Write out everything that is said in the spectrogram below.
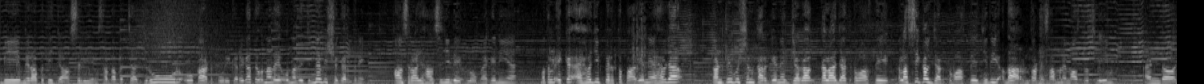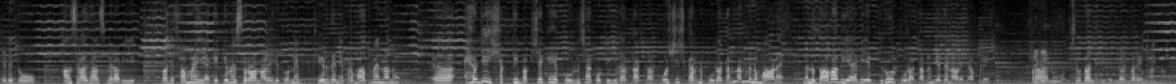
ਵੀ ਮੇਰਾ ਭਤੀਜਾ ਸਲੀਮ, ਸਾਡਾ ਬੱਚਾ ਜ਼ਰੂਰ ਉਹ ਘਾਟ ਪੂਰੀ ਕਰੇਗਾ ਤੇ ਉਹਨਾਂ ਦੇ ਉਹਨਾਂ ਦੇ ਜਿੰਨੇ ਵੀ ਸ਼ਾਗਿਰਦ ਨੇ ਹੰਸਰਾਜ ਹੰਸ ਜੀ ਦੇਖ ਲਓ, ਮੈਂ ਕਹਿੰਦੀ ਆ ਮਤਲਬ ਇੱਕ ਇਹੋ ਜਿਹੀ ਪਿਰਤ ਪਾ ਗਏ ਨੇ, ਇਹੋ ਜਿਹਾ ਕੰਟਰੀਬਿਊਸ਼ਨ ਕਰ ਗਏ ਨੇ ਜਗ੍ਹਾ ਕਲਾ ਜਗਤ ਵਾਸਤੇ ਕਲਾਸੀਕਲ ਜਗਤ ਵਾਸਤੇ ਜਿਹਦੀ ਉਦਾਹਰਨ ਤੁਹਾਡੇ ਸਾਹਮਣੇ ਮਾਸਟਰ ਸਲੀਮ ਐਂਡ ਜਿਹੜੇ ਦੋ ਹੰਸਰਾਜ ਹੰਸ ਮੇਰਾ ਵੀਰ ਤੁਹਾਡੇ ਸਾਹਮਣੇ ਹੀ ਹੈ ਕਿ ਕਿਵੇਂ ਸੁਰਾਂ ਨਾਲ ਇਹ ਦੋਨੇ ਖੇਡਦੇ ਨੇ ਪ੍ਰਮਾਤਮਾ ਇਹਨਾਂ ਨੂੰ ਇਹੋ ਜਿਹੀ ਸ਼ਕਤੀ ਬਖਸ਼ੇ ਕਿ ਇਹ ਪੂਰਨਸ਼ਾ ਕੋਟੀ ਜੀ ਦਾ ਘਾਟਾ ਕੋਸ਼ਿਸ਼ ਕਰਨ ਪੂਰਾ ਕਰਨ ਮੈਨੂੰ ਮਾਣ ਹੈ ਮੈਨੂੰ ਦਾਵਾ ਵੀ ਹੈ ਵੀ ਇਹ ਜ਼ਰੂਰ ਪੂਰਾ ਕਰਨਗੇ ਤੇ ਨਾਲੇ ਮੈਂ ਆਪਣੇ ਭਰਾ ਨੂੰ ਸ਼ਰਧਾਂਜਲੀ ਦਿੰਦਾ ਭਰੇ ਮਨ ਨਾਲ।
